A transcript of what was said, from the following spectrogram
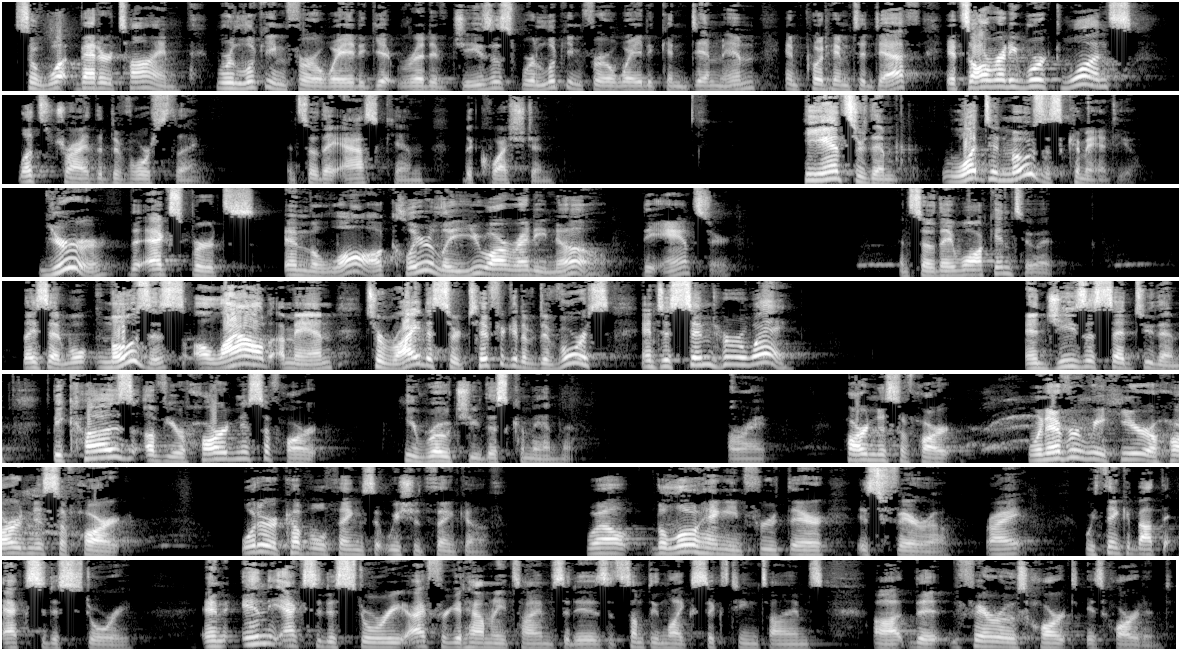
So, what better time? We're looking for a way to get rid of Jesus. We're looking for a way to condemn him and put him to death. It's already worked once. Let's try the divorce thing. And so they ask him the question. He answered them, What did Moses command you? You're the experts in the law. Clearly, you already know the answer. And so they walk into it. They said, Well, Moses allowed a man to write a certificate of divorce and to send her away. And Jesus said to them, Because of your hardness of heart, he wrote you this commandment. All right. Hardness of heart. Whenever we hear a hardness of heart, what are a couple of things that we should think of? Well, the low hanging fruit there is Pharaoh, right? We think about the Exodus story. And in the Exodus story, I forget how many times it is, it's something like 16 times, uh, that Pharaoh's heart is hardened.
